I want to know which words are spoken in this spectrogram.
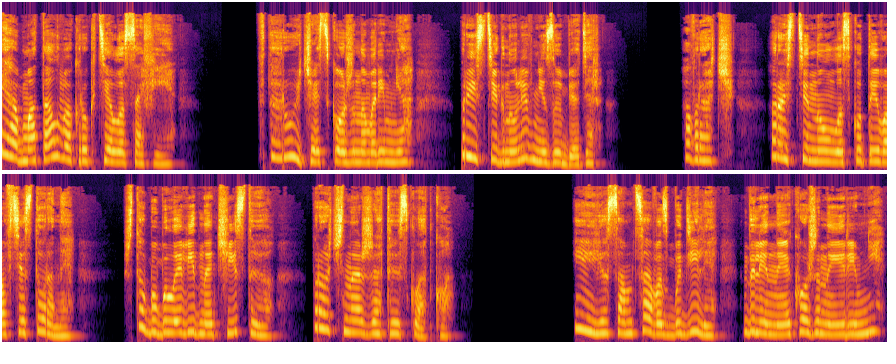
и обмотал вокруг тела Софии. Вторую часть кожаного ремня пристегнули внизу бедер. Врач растянул лоскуты во все стороны, чтобы было видно чистую, прочно сжатую складку. Ее самца возбудили длинные кожаные ремни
